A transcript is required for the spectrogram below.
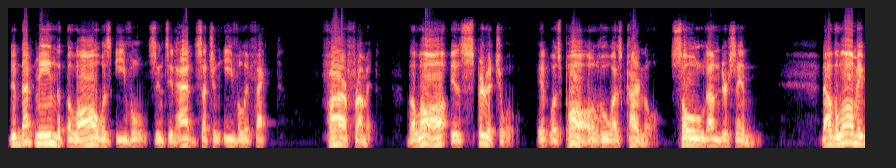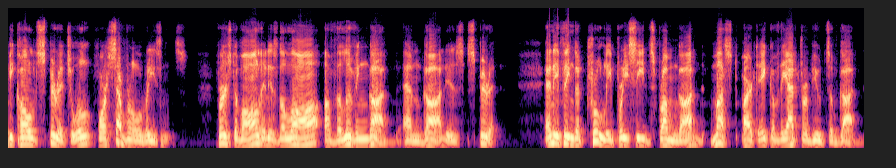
Did that mean that the law was evil, since it had such an evil effect? Far from it. The law is spiritual it was Paul who was carnal, sold under sin. Now, the law may be called spiritual for several reasons. First of all, it is the law of the living God, and God is spirit. Anything that truly proceeds from God must partake of the attributes of God.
